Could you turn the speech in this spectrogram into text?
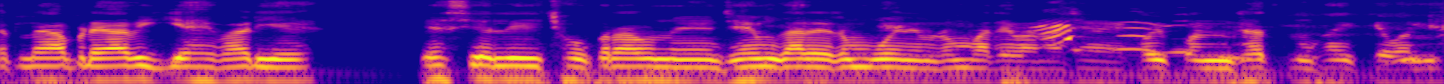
એટલે આપણે આવી ગયા વાડીએ. સ્પેશિયલી છોકરાઓને જેમ ગારે રમવું હોય એમ રમવા દેવાના છે. કોઈ પણ જાતનું કંઈ કહેવાનું.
